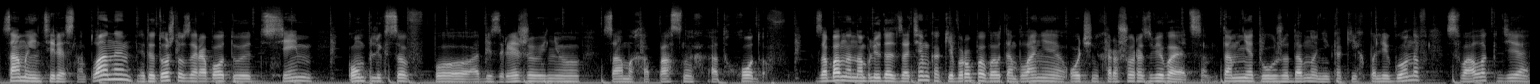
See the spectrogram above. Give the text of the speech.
Самые интересные планы – это то, что заработают 7 комплексов по обезвреживанию самых опасных отходов. Забавно наблюдать за тем, как Европа в этом плане очень хорошо развивается. Там нету уже давно никаких полигонов, свалок, где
